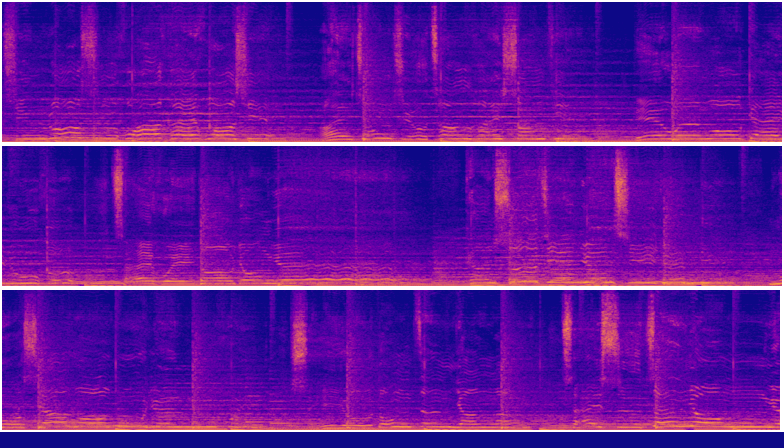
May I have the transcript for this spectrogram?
情若是花开花谢，爱终究沧海桑田。别问我该如何才回到永远。看世间缘起缘灭，莫笑我无缘。谁又懂怎样爱才是真永远？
